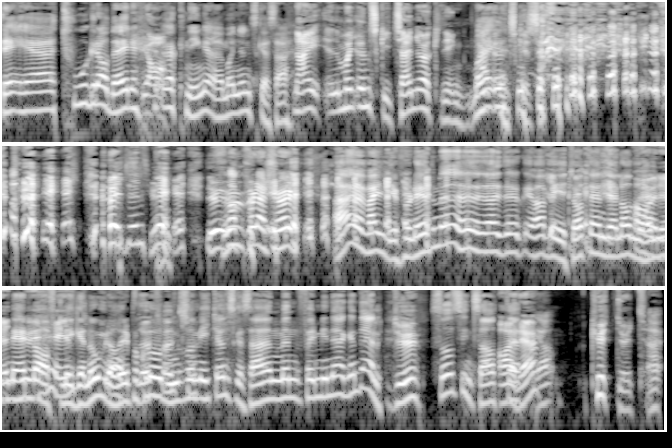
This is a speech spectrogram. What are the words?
Det er to grader Ja. økning er det man ønsker seg. Nei, man ønsker ikke seg en økning. Man Nei. ønsker seg Snakk for deg sjøl. Jeg er veldig fornøyd med Jeg vet jo at det er en del andre Are, mer er lavtliggende områder på kloden som ikke ønsker seg en, men for min egen del Du, så syns jeg at Are, Ja, kutt ut. jeg,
